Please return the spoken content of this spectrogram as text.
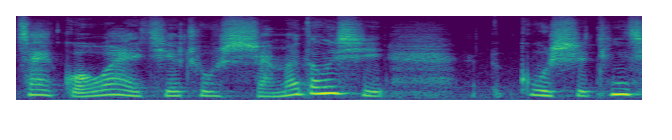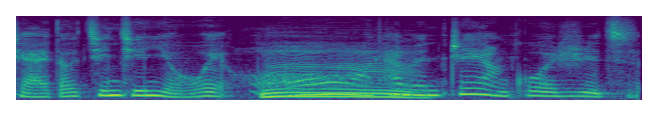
在国外接触什么东西，故事听起来都津津有味。哦，他们这样过日子，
